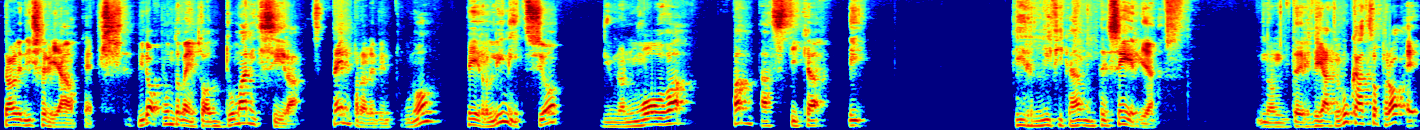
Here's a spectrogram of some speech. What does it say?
Tra le dicerie, ah, ok. Vi do appuntamento a domani sera, sempre alle 21, per l'inizio di una nuova, fantastica e terrificante serie non terrificate un cazzo, però è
